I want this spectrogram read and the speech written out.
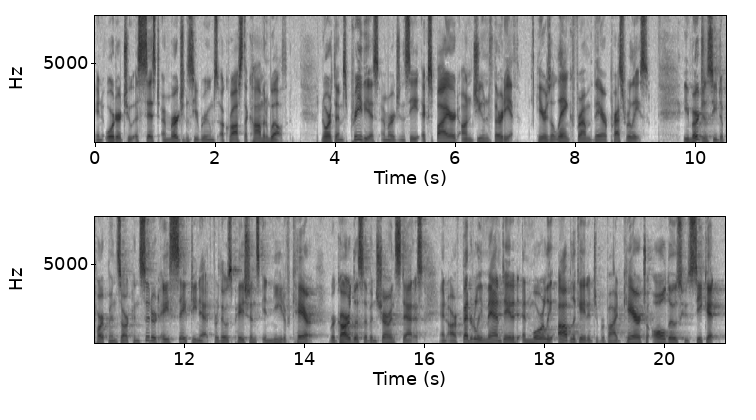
in order to assist emergency rooms across the Commonwealth. Northam's previous emergency expired on June 30th. Here's a link from their press release. Emergency departments are considered a safety net for those patients in need of care, regardless of insurance status, and are federally mandated and morally obligated to provide care to all those who seek it.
